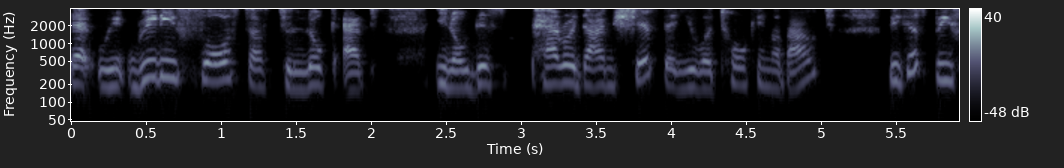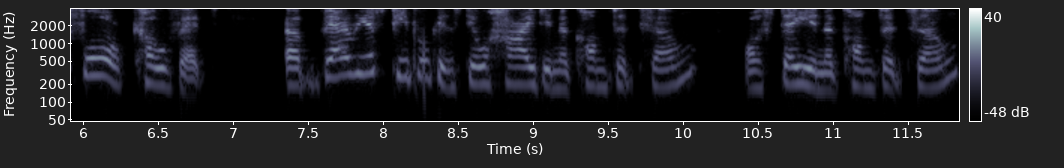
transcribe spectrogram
that we really forced us to look at, you know, this paradigm shift that you were talking about. Because before COVID, uh, various people can still hide in a comfort zone or stay in a comfort zone.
